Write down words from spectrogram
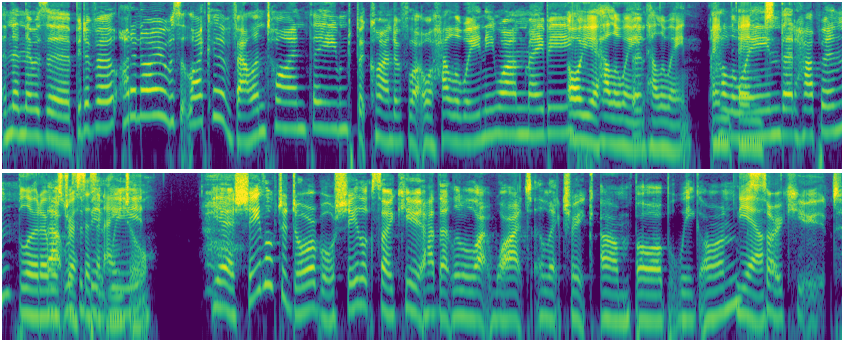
and then there was a bit of a, I don't know, was it like a Valentine themed, but kind of like, or Halloweeny one maybe? Oh yeah, Halloween, Halloween, and, Halloween And that happened. Blurto That was dressed a as an weird. angel. Yeah, she looked adorable. She looked so cute. Had that little like white electric um, bob wig on. Yeah. So cute.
